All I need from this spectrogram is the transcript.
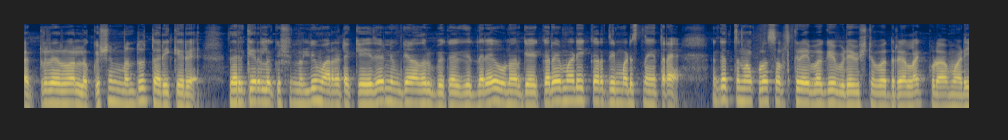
tractor ಇರುವ ಲೊಕೇಶನ್ ಬಂದು ತರೀಕೆರೆ. ತರೀಕೆರೆ ಲೊಕೇಶನಲ್ಲಿ ಮಾರಾಟಕ್ಕೆ ಇದೆ. ನಿಮ್ಗೇನಾದರೂ ಬೇಕಾಗಿದ್ದರೆ ಓನರ್ಗೆ ಕರೆ ಮಾಡಿ, ಖರೀದಿ ಮಾಡಿ ಸ್ನೇಹಿತರೆ. ಹಾಗೆ ಚಾನಲ್ ಕೂಡ ಸಬ್ಸ್ಕ್ರೈಬ್ ಆಗಿ ವಿಡಿಯೋ ಇಷ್ಟವಾದರೆ ಲೈಕ್ ಕೂಡ ಮಾಡಿ.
